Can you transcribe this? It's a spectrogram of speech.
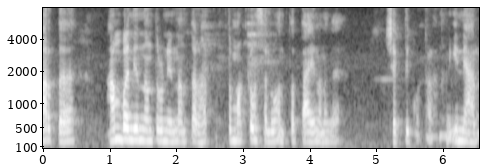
ಮರ್ತು ಅಮ್ಮ ಬಂದಿದ ನಂತರ ನಿನ್ನಂತರ ಹತ್ತು ಮಕ್ಕಳ ಸಲುವಂಥ ತಾಯಿ ನನಗೆ ಶಕ್ತಿ ಕೊಟ್ಟಾಳ ನನಗೆ. ಇನ್ಯಾರು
